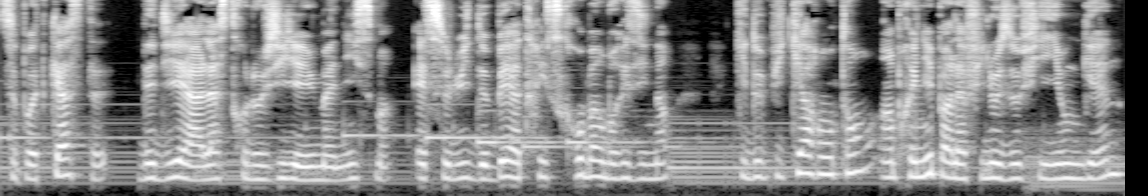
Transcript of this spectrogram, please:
Ce podcast, dédié à l'astrologie et humanisme, est celui de Béatrice Robin-Brésina, qui depuis 40 ans, imprégnée par la philosophie jungienne,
